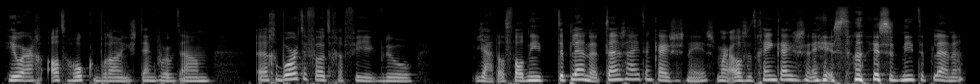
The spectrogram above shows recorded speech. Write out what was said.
heel erg ad hoc branche. Denk bijvoorbeeld aan uh, geboortefotografie. Ik bedoel, ja, dat valt niet te plannen, tenzij het een keizersnee is. Maar als het geen keizersnee is, dan is het niet te plannen.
